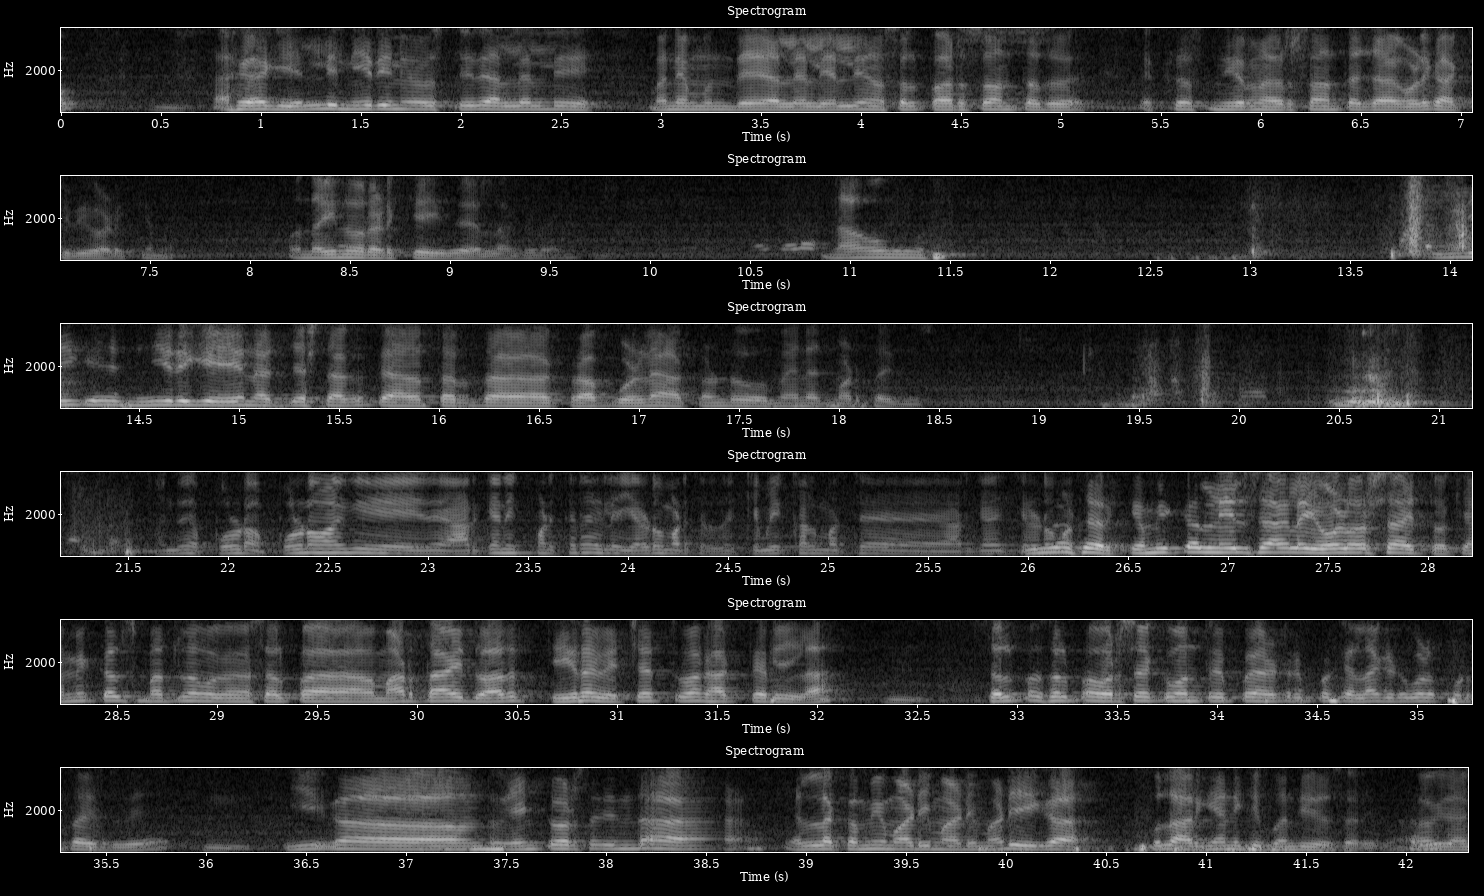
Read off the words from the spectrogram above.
ಹಾಗಾಗಿ ಎಲ್ಲಿ ನೀರಿನ ವ್ಯವಸ್ಥೆ ಇದೆ ಅಲ್ಲಲ್ಲಿ ಮನೆ ಮುಂದೆ, ಅಲ್ಲಲ್ಲಿ ಎಲ್ಲಿ ನಾವು ಸ್ವಲ್ಪ ಹರಿಸೋ ಅಂಥದ್ದು ಎಕ್ಸಸ್ ನೀರನ್ನ ಹರಿಸೋ ಅಂಥ ಜಾಗಗಳಿಗೆ ಹಾಕಿದ್ದೀವಿ ಅಡಿಕೆನ. ಒಂದು ಐನೂರು ಅಡಿಕೆ ಇದೆ ಎಲ್ಲ ಕಡೆ. ನಾವು ಇಲ್ಲಿಗೆ ನೀರಿಗೆ ಏನು ಅಡ್ಜಸ್ಟ್ ಆಗುತ್ತೆ ಆ ಥರದ ಕ್ರಾಪ್ಗಳನ್ನೇ ಹಾಕೊಂಡು ಮ್ಯಾನೇಜ್ ಮಾಡ್ತಾ ಇದ್ದೀವಿ. ಅಂದ್ರೆ ಪೂರ್ಣ ಪೂರ್ಣವಾಗಿ ಆರ್ಗ್ಯಾನಿಕ್ ಮಾಡ್ತೀರಾ ಇಲ್ಲ ಎರಡು ಮಾಡ್ತೀರಾ? ಕೆಮಿಕಲ್ ಮತ್ತೆ ಆರ್ಗ್ಯಾನಿಕ್ ಎರಡು ಇಲ್ಲ ಸರ್ ಕೆಮಿಕಲ್ ನಿಲ್ಸಿ ಆಗಲೇ ಏಳು ವರ್ಷ ಆಯ್ತು. ಕೆಮಿಕಲ್ಸ್ ಮೊದಲು ಸ್ವಲ್ಪ ಮಾಡ್ತಾ ಇದ್ವು ಆದ್ರೆ ತೀರಾ ಎಚ್ಚೆತ್ತವಾಗಿ ಹಾಕ್ತಿರ್ಲಿಲ್ಲ. ಸ್ವಲ್ಪ ಸ್ವಲ್ಪ ವರ್ಷಕ್ಕೆ ಒಂದು ಟ್ರಿಪ್ ಎರಡು ಟ್ರಿಪ್ ಎಲ್ಲ ಗಿಡಗಳು ಕೊಡ್ತಾ ಇದ್ವಿ. ಈಗ ಒಂದು ಎಂಟು ವರ್ಷದಿಂದ ಎಲ್ಲ ಕಮ್ಮಿ ಮಾಡಿ ಮಾಡಿ ಮಾಡಿ ಈಗ ಫುಲ್ ಆರ್ಗ್ಯಾನಿಕ್ ಬಂದಿದೆ ಸರ್ ಈಗ.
